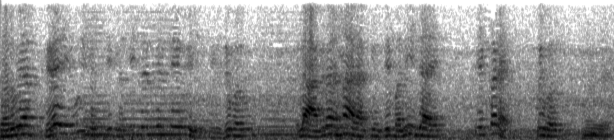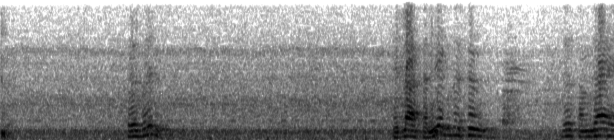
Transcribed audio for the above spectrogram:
જરૂરિયાત છે એવી નથી નથી જરૂરિયાત એવી નથી. શું કહ્યું એટલે આગ્રહ ના રાખ્યો જે બની જાય એ કરે. શું કહ્યું? એટલે સમ્યક દર્શન જો સમજાય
